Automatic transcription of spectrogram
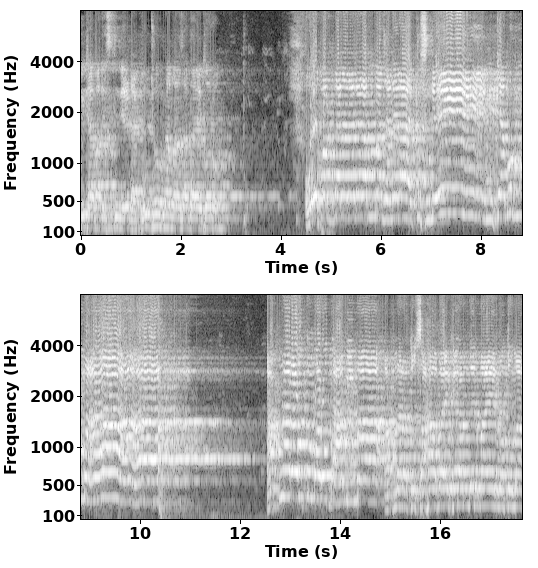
উঠে আবার স্ত্রীর ডাকে, উঠো, নামাজ আদায় করো। ও পর্দা নানার আম্মা জানেরা, একটু শুনেন, কেমন মা? আপনারাও তো বড় দামি মা, আপনারা তো সাহাবায়ে কেরামদের মায়ের মতো মা,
